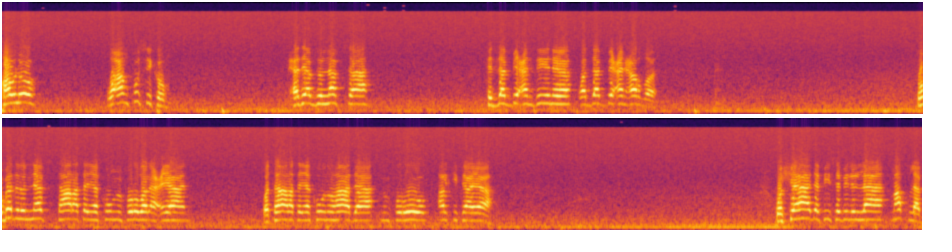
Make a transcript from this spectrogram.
قوله وأنفسكم حيث يبذل نفسه في الذب عن دينه والذب عن عرضه. وبذل النفس تارة يكون من فروض الأعيان وتارة يكون هذا من فروض الكفايات. والشهادة في سبيل الله مطلب.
